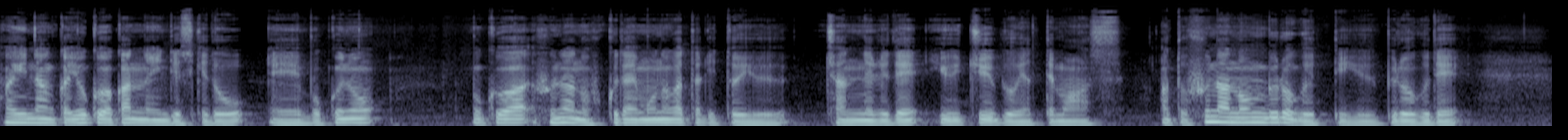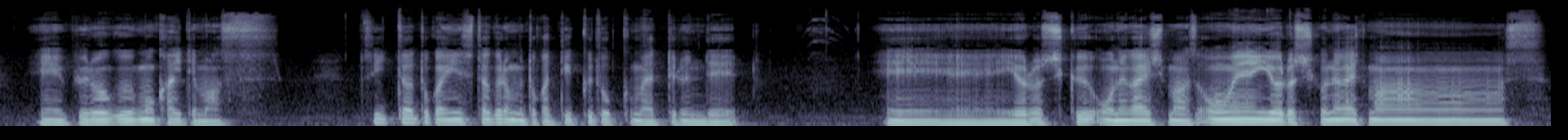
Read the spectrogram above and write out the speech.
はい、なんかよくわかんないんですけど、えー、僕の、僕は船の副題物語というチャンネルで YouTube をやってます。あと、船ノンブログっていうブログで、えー、ブログも書いてます。Twitter とか Instagram とか TikTok もやってるんで、えー、よろしくお願いします。応援よろしくお願いします。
